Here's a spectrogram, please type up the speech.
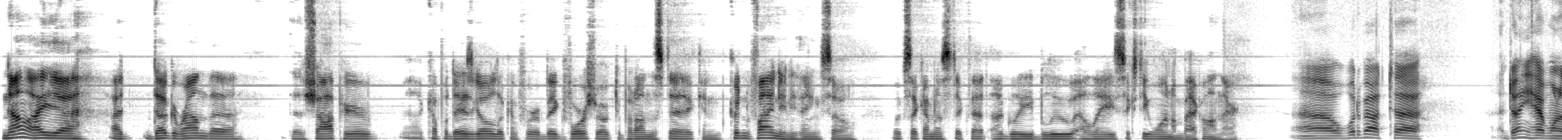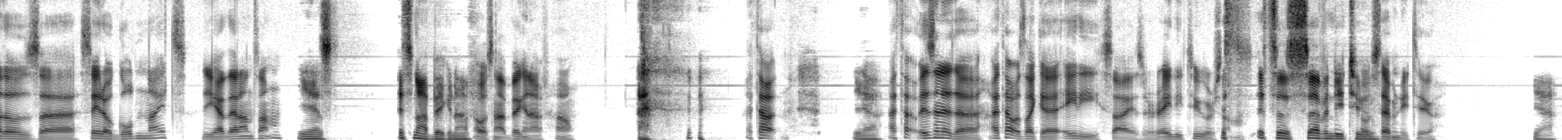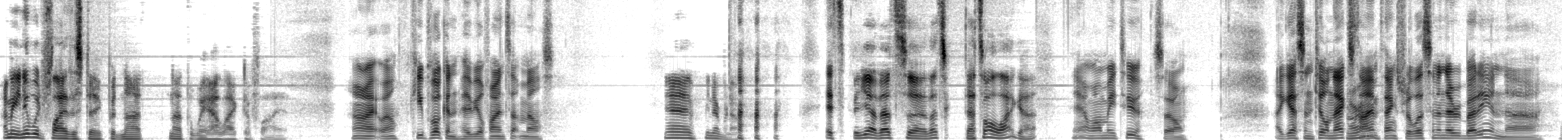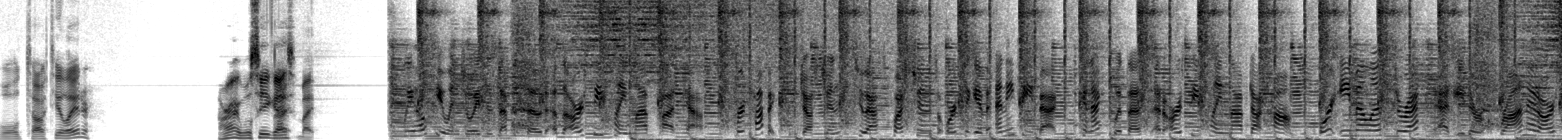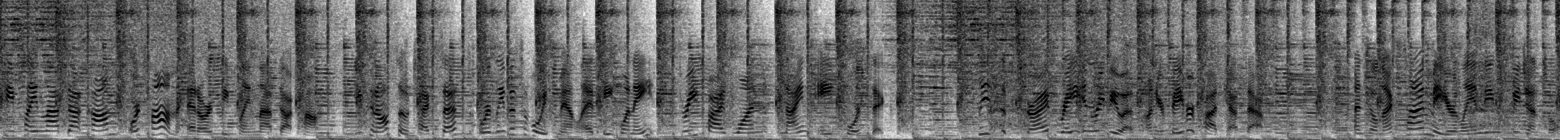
No, I uh, I dug around the the shop here uh, a couple days ago looking for a big four stroke to put on the stick, and couldn't find anything. So looks like I'm gonna stick that ugly blue LA 61 I'm back on there. Uh, what about? Uh, don't you have one of those uh, Saito Golden Knights? Do you have that on something? Yes, it's not big enough. Oh, it's not big enough. Oh. I thought. Yeah, I thought. Isn't it a? I thought it was like a 80 size or 82 or something. it's it's a 72. Oh, 72. Yeah, I mean it would fly the stick, but not not the way I like to fly it. All right. Well, keep looking. Maybe you'll find something else. Yeah, you never know. It's but yeah, that's uh, that's that's all I got. yeah. Well, me too. So, I guess until next right. time, thanks for listening, everybody, and uh, we'll talk to you later. All right, we'll see you guys. Right, bye. Hope you enjoyed this episode of the RC Plane Lab podcast. For topic suggestions, to ask questions, or to give any feedback, connect with us at rcplanelab.com or email us direct at either ron at rcplanelab.com or tom at rcplanelab.com. You can also text us or leave us a voicemail at 818-351-9846. Please subscribe, rate, and review us on your favorite podcast app. Until next time, may your landings be gentle.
